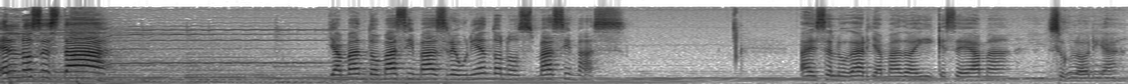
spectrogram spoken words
Él nos está llamando más y más, reuniéndonos más y más a ese lugar llamado ahí que se llama su gloria.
